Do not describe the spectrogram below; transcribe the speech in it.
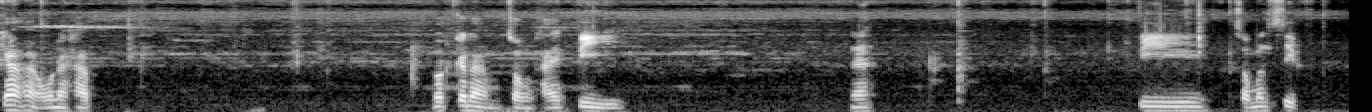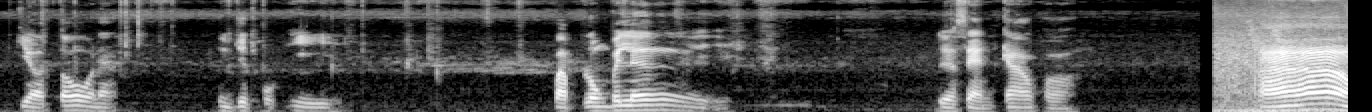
เก้านะครับ รถกระดำส่งท้ายปีนะปี 2010 เกียร์โตนะ 1.6e ปรับลงไปเลย เหลือแสนเก้าพอ อ้าว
